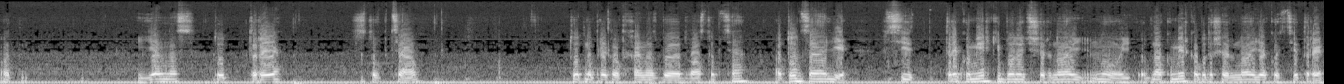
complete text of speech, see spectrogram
От є в нас тут три стовпця. Тут, наприклад, хай у нас буде два стовпця, а тут взагалі всі три комірки будуть шириною, ну, одна комірка буде шириною як ось ці три.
